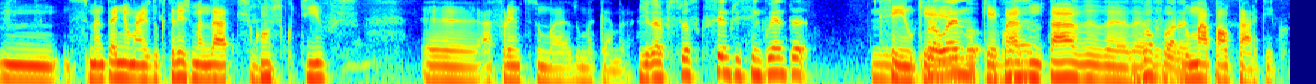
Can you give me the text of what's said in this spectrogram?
um, se mantenham mais do que três mandatos uhum. consecutivos uh, à frente de uma, de uma Câmara. E agora percebeu-se que 150 Sim, o que para é, o ano o que é quase vão, metade da, da, do mapa autárquico.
